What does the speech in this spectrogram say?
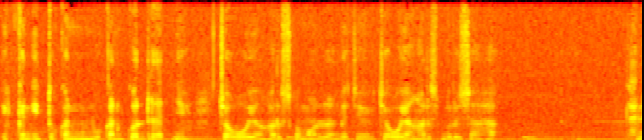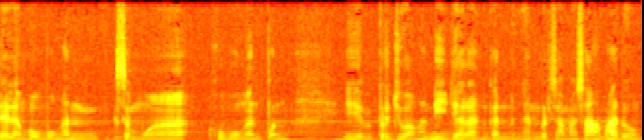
Ikan itu kan bukan kodratnya. Cowok yang harus ngomong duluan ke cewek cowok yang harus berusaha dalam hubungan semua hubungan pun ya perjuangan dijalankan dengan bersama-sama dong.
